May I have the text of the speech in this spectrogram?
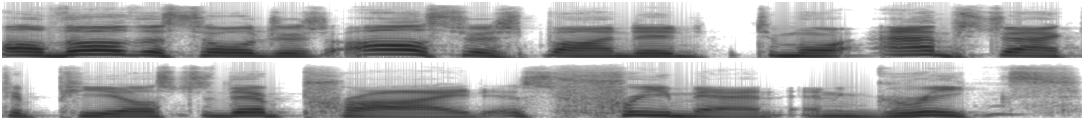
although the soldiers also responded to more abstract appeals to their pride as freemen and Greeks.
